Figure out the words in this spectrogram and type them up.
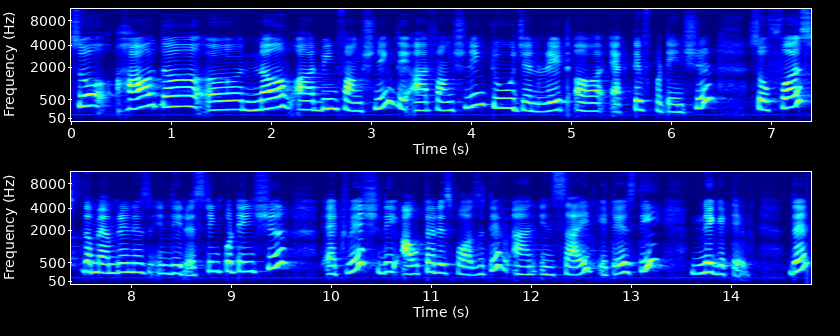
So, how the uh, nerve are being functioning? They are functioning to generate a active potential. So, first the membrane is in the resting potential at which the outer is positive and inside it is the negative. Then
